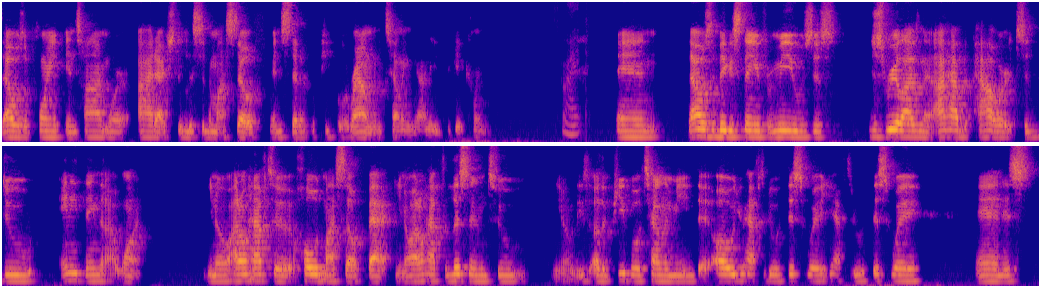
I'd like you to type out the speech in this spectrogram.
that was a point in time where I had actually listened to myself instead of the people around me telling me I needed to get clean. Right. And that was the biggest thing for me was just just realizing that I have the power to do anything that I want. You know, I don't have to hold myself back. You know, I don't have to listen to, you know, these other people telling me that, oh, you have to do it this way, you have to do it this way. And it's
